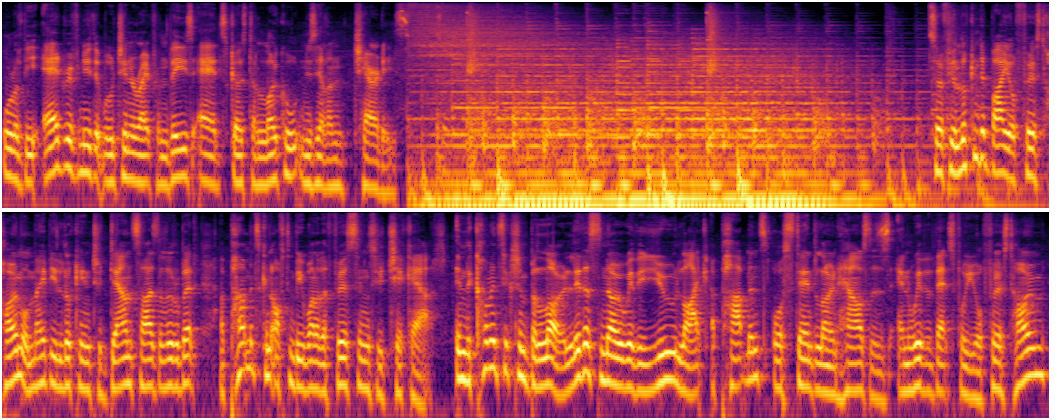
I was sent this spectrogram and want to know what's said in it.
All of the ad revenue that we'll generate from these ads goes to local New Zealand charities. So if you're looking to buy your first home or maybe looking to downsize a little bit, apartments can often be one of the first things you check out. In the comment section below, let us know whether you like apartments or standalone houses and whether that's for your first home,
